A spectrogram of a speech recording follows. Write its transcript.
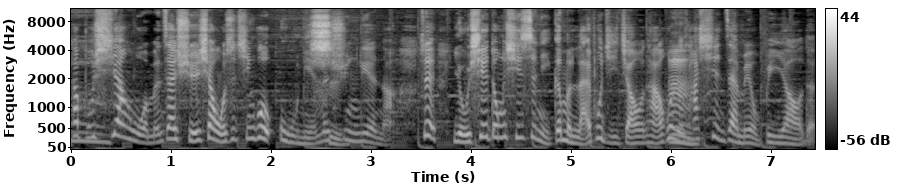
它不像我们在学校，我是经过五年的训练呐，所以有些东西是你根本来不及教他，或者他现在没有必要的，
